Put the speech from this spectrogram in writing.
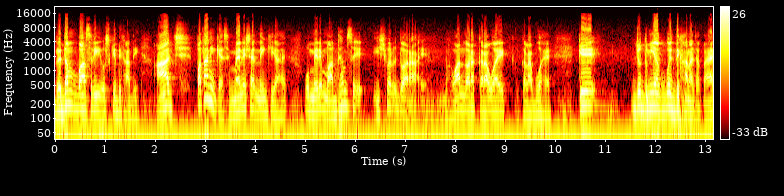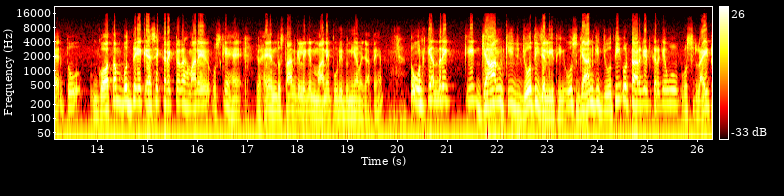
रिदम बांसुरी उसकी दिखा दी। आज पता नहीं कैसे, मैंने शायद नहीं किया है। वो मेरे माध्यम से ईश्वर द्वारा, भगवान द्वारा करा हुआ एक कला वो है कि जो दुनिया को कुछ दिखाना चाहता है तो गौतम बुद्ध एक ऐसे करेक्टर हमारे उसके हैं, जो है हिंदुस्तान के, लेकिन माने पूरी दुनिया में जाते हैं। तो उनके अंदर एक एक ज्ञान की ज्योति जली थी। उस ज्ञान की ज्योति को टारगेट करके वो उस लाइट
